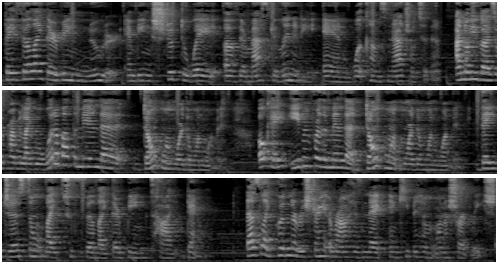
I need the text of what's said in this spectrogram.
they feel like they're being neutered and being stripped away of their masculinity and what comes natural to them. I know you guys are probably like, well, what about the men that don't want more than one woman? Okay, even for the men that don't want more than one woman, they just don't like to feel like they're being tied down. That's like putting a restraint around his neck and keeping him on a short leash.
